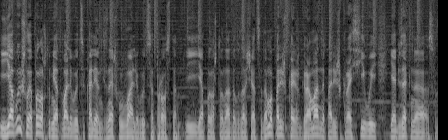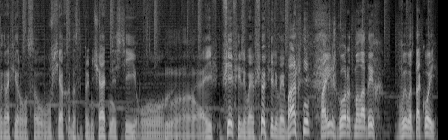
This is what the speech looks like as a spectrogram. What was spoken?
и я вышел, я понял, что у меня отваливаются коленки, знаешь, вываливаются просто. И я понял, что надо возвращаться домой. Париж, конечно, громадный, Париж красивый. Я обязательно сфотографировался у всех достопримечательностей, у Эйф- Фефелевой, Фефелевой башни. Париж — город молодых. Вывод такой.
